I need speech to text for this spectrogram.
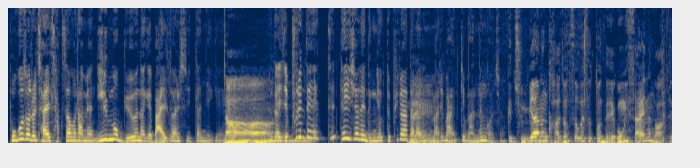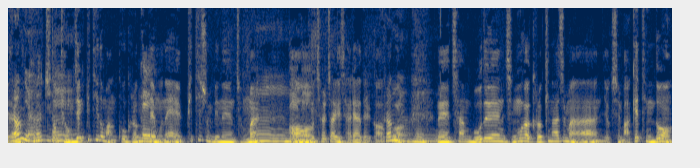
보고서를 잘 작성을 하면 일목요연하게 말도 할 수 있다는 얘기예요. 아, 그러니까 이제 프레젠테이션의 능력도 필요하다라는 네. 말이 맞긴 맞는 거죠. 그 준비하는 과정 속에서 또 내공이 쌓이는 것 같아요. 그럼요. 그렇죠. 또 네. 경쟁 PT도 많고 그렇기 네. 때문에 PT 준비는 정말 음, 어. 철저하게 잘해야 될 것 같고. 네. 네, 참 모든 직무가 그렇긴 하지만 역시 마케팅도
